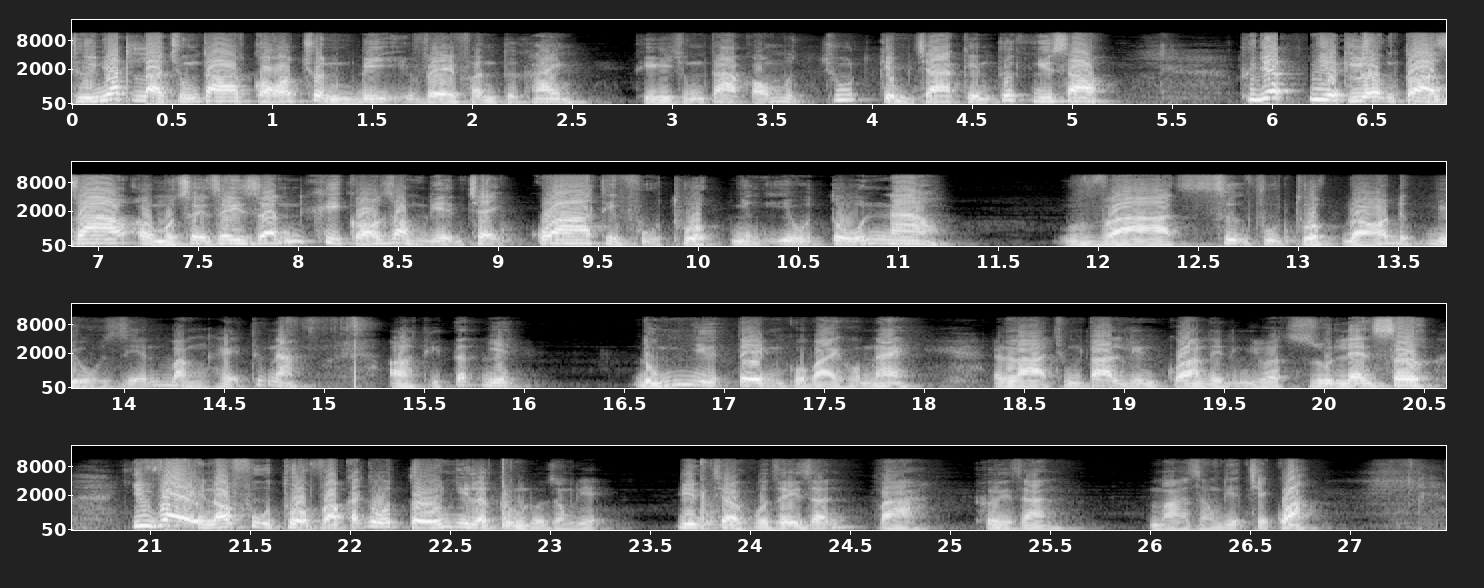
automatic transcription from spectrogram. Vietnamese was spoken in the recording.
thứ nhất là chúng ta có chuẩn bị về phần thực hành thì chúng ta có một chút kiểm tra kiến thức như sau. Thứ nhất, nhiệt lượng tỏa ra ở một sợi dây dẫn khi có dòng điện chạy qua thì phụ thuộc những yếu tố nào và sự phụ thuộc đó được biểu diễn bằng hệ thức nào? À, thì tất nhiên, đúng như tên của bài hôm nay là chúng ta liên quan đến định luật Joule-Lenser. Như vậy nó phụ thuộc vào các yếu tố như là cường độ dòng điện, điện trở của dây dẫn và thời gian mà dòng điện chạy qua.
